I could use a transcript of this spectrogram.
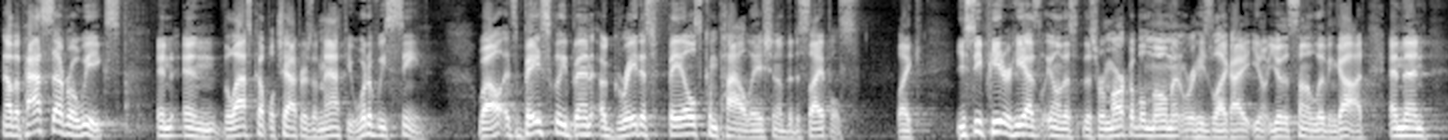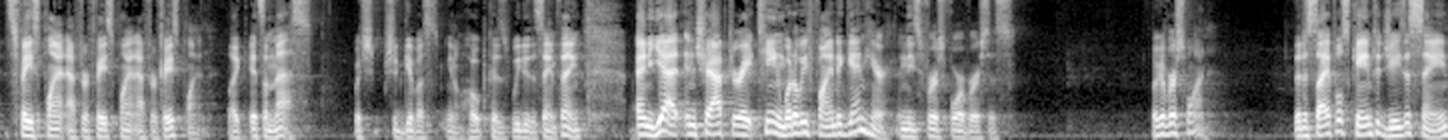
Now, the past several weeks, in, in the last couple chapters of Matthew, what have we seen? Well, it's basically been a greatest fails compilation of the disciples. Like, you see Peter, he has you know, this, this remarkable moment where he's like, I, you know, you're the son of the living God. And then it's face plant after face plant after face plant. Like, it's a mess which should give us you know, hope because we do the same thing. And yet, in chapter 18, what do we find again here in these first four verses? Look at verse 1. The disciples came to Jesus saying,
